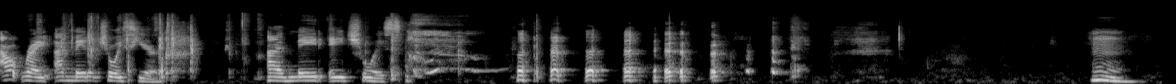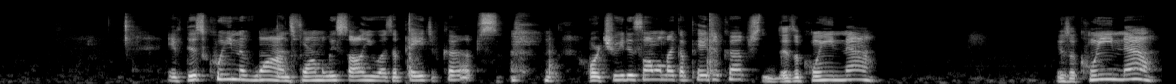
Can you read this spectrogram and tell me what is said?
Outright, I made a choice here. I've made a choice. hmm. If this Queen of Wands formerly saw you as a Page of Cups or treated someone like a Page of Cups, there's a Queen now. There's a Queen now.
